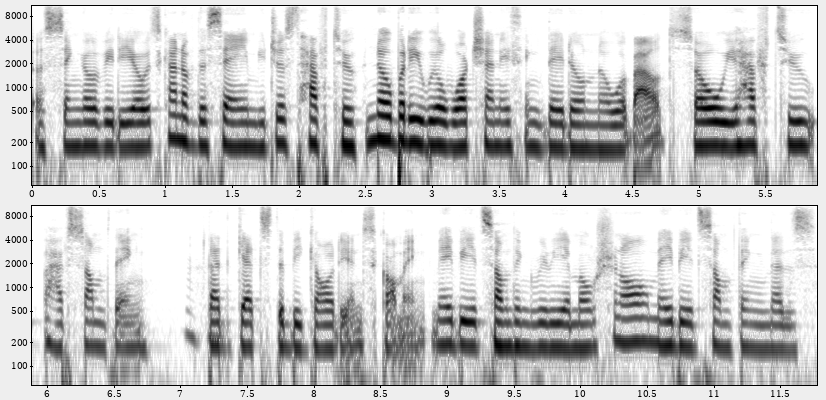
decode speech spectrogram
a single video, it's kind of the same. You just have to, nobody will watch anything they don't know about. So, you have to have something that gets the big audience coming. Maybe it's something really emotional. Maybe it's something that is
